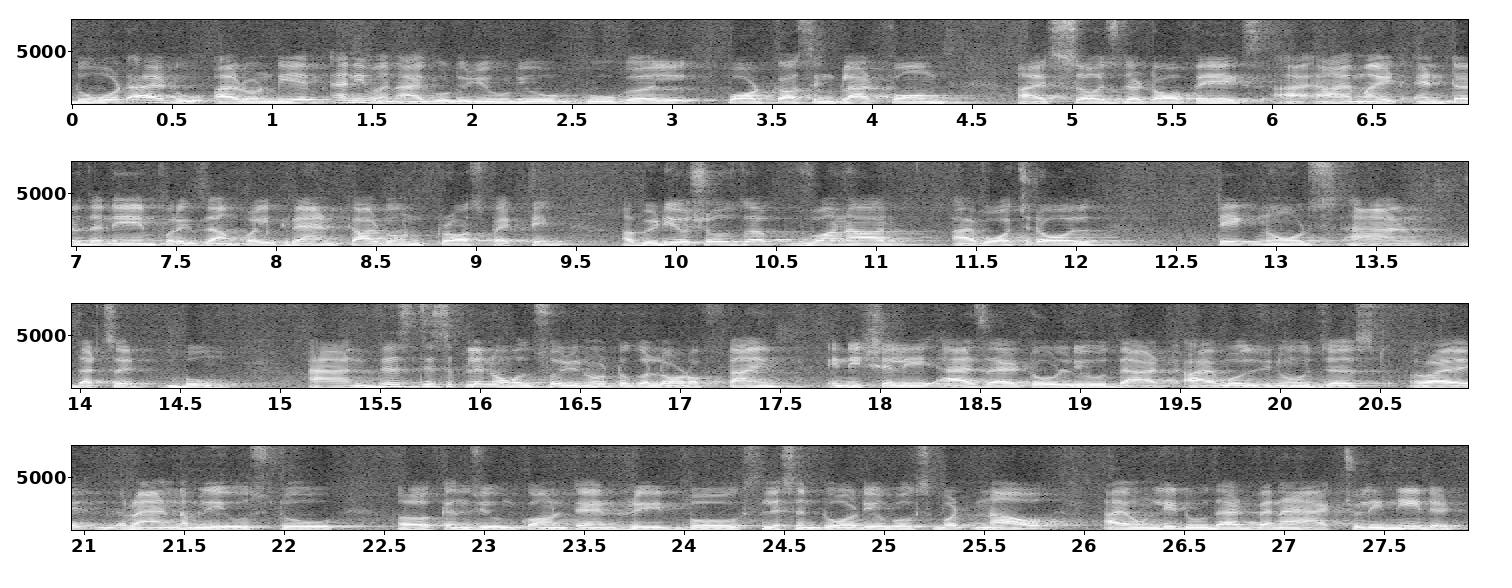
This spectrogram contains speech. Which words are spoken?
do what i do. I don't dm anyone. I go to youtube google podcasting platforms. I search the topics. I, I might enter the name for example grant cardone prospecting. A video shows up one hour i watch it all take notes and that's it boom. And this discipline also you know took a lot of time. Initially as i told you that i was you know just i randomly used to uh, consume content read books listen to audiobooks but now i only do that when i actually need it.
